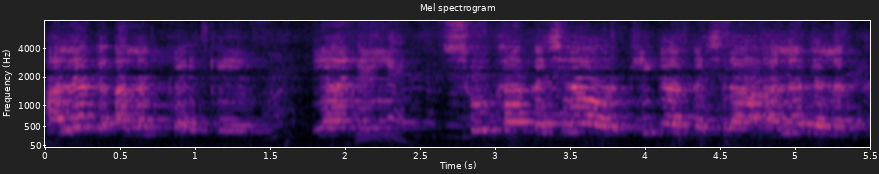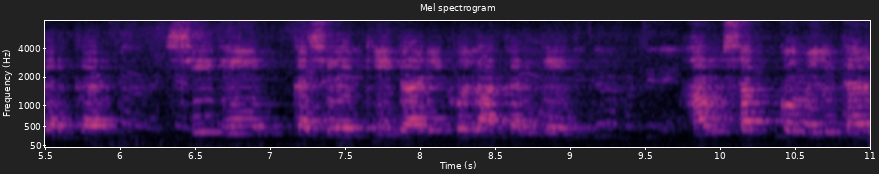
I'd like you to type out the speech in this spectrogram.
الگ الگ کر کے یعنی سوکھا کچرا اور بھیگا کچرا الگ الگ کر کر سیدھے کچرے کی گاڑی کو لا کر دے۔ ہم سب کو مل کر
